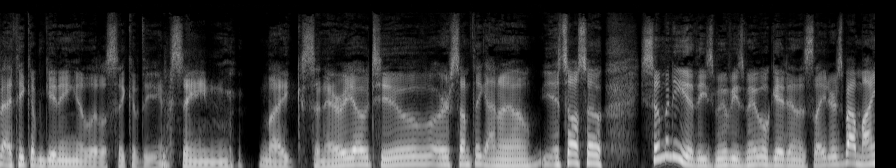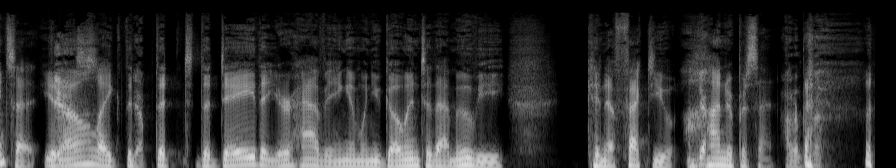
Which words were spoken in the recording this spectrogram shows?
I, I think I'm getting a little sick of the insane like scenario too, or something. I don't know. It's also so many of these movies. Maybe we'll get into this later. It's about mindset, you know, like the Yep. the the day that you're having, and when you go into that movie, can affect you a hundred percent. Hundred percent.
